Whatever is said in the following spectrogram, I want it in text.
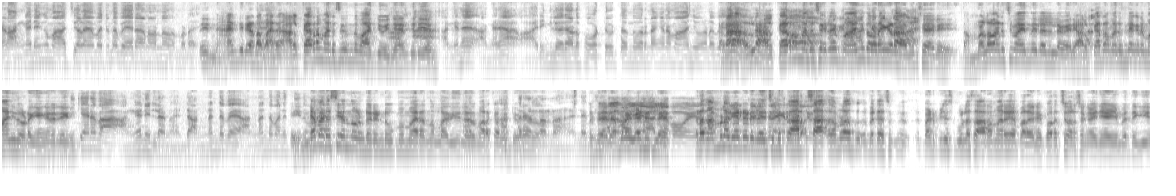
ആ അങ്ങനെ അങ്ങ് മാച്ച് കളയാൻ പറ്റുന്ന പേരാണോ അണ്ണാ നമ്മുടെ? ഞാൻ തിരിയാടാ ആൾക്കാരുടെ മനസ്സിൽ നിന്ന് മാറ്റി പോയി ഞാൻ തിരിയാൻ അങ്ങനെ അങ്ങനെ ആരെങ്കിലും ഒരാൾ ഫോട്ടോ ഇട്ടെന്ന് പറഞ്ഞ അങ്ങനെ മാഞ്ഞു പോണ എടാ അതല്ല ആൾക്കാരുടെ മനസ്സിൽ മാഞ്ഞു തുടങ്ങിയടാ മനസ്സിലായി നമ്മളെ മനസ്സിൽ മായുന്നില്ലല്ലോ കാര്യം. ആൾക്കാരുടെ മനസ്സിൽ അങ്ങനെ മാഞ്ഞു തുടങ്ങി. അങ്ങനെ ഒരു എനിക്കങ്ങനെ അങ്ങനെ ഇല്ല അണ്ണാ. എന്റെ അണ്ണന്റെ അണ്ണന്റെ മനസ്സിൽ എന്റെ പരസ്യം ഒന്നും ഉണ്ട്? രണ്ട് ഉമ്മമാരെന്നുള്ള രീതിയിൽ അത് മറക്കാൻ പറ്റുമോ? ഉള്ളണ്ണാ മനസ്സിലായില്ലേ നമ്മൾ കേട്ടിട്ടില്ലേ? എടാ നമ്മൾ കേട്ടിട്ടില്ലേ? നമ്മളെ മറ്റേ പഠിപ്പിച്ച സ്കൂളിലെ സാറന്മാരെ പറയല്ലേ? കുറച്ച് വർഷം കഴിഞ്ഞ് കഴിയുമ്പോഴത്തേക്ക്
